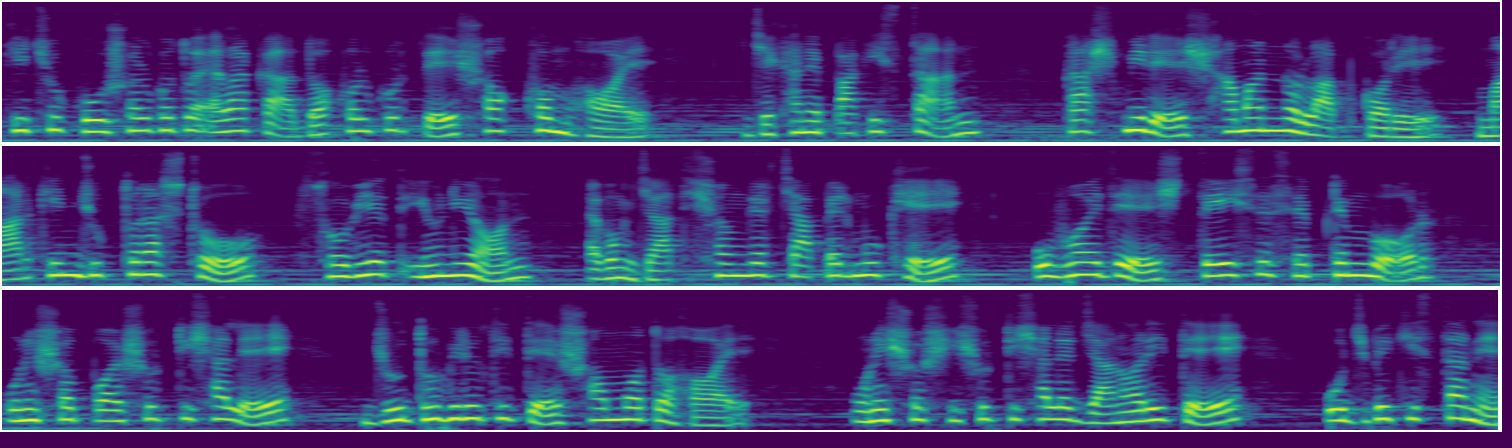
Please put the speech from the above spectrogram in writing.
কিছু কৌশলগত এলাকা দখল করতে সক্ষম হয়, যেখানে পাকিস্তান কাশ্মীরে সামান্য লাভ করে। মার্কিন যুক্তরাষ্ট্র, সোভিয়েত ইউনিয়ন এবং জাতিসংঘের চাপের মুখে উভয় দেশ তেইশে সেপ্টেম্বর উনিশশো পঁয়ষট্টি সালে যুদ্ধবিরতিতে সম্মত হয়। উনিশশো সালের জানুয়ারিতে উজবেকিস্তানে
